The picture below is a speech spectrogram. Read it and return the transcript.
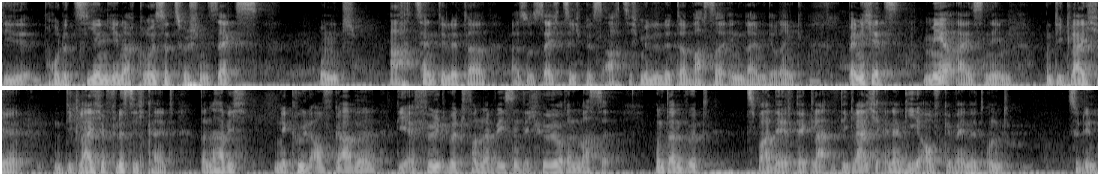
die produzieren je nach Größe zwischen 6 und 8 Zentiliter, also 60 bis 80 Milliliter Wasser in deinem Getränk. Wenn ich jetzt mehr Eis nehme und die gleiche die gleiche Flüssigkeit. Dann habe ich eine Kühlaufgabe, die erfüllt wird von einer wesentlich höheren Masse. Und dann wird zwar der, der, die gleiche Energie aufgewendet und zu dem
